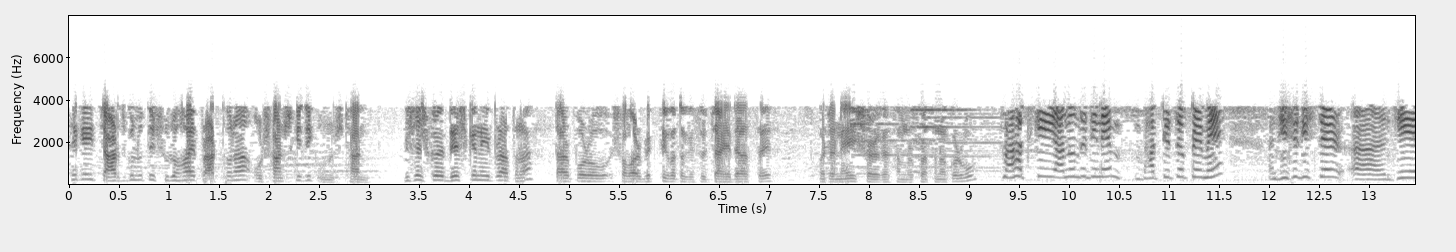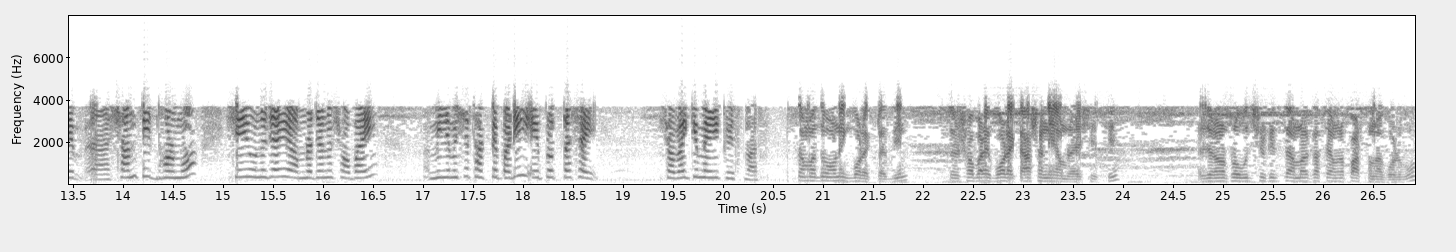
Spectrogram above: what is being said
থেকেই চার্চগুলোতে শুরু হয় প্রার্থনা ও সাংস্কৃতিক অনুষ্ঠান। বিশেষ করে দেশকে নিয়ে প্রার্থনা। তারপরও সবার ব্যক্তিগত কিছু চাহিদা আছে ওটা নিয়ে ঈশ্বরের কাছে আমরা প্রার্থনা করব। আজকে এই আনন্দ দিনে ভ্রাতৃত্ব প্রেমে যীশু খ্রিস্টের আহ, যে শান্তির ধর্ম সেই অনুযায়ী আমরা যেন সবাই মিলেমিশে থাকতে পারি এই প্রত্যাশাই সবাইকে মেরি ক্রিসমাস। আমাদের অনেক বড় একটা দিন তো সবাই বড় একটা আশা নিয়ে আমরা এসেছি। জন্য প্রভু যীশু খ্রিস্ট আমার কাছে আমরা প্রার্থনা করব।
